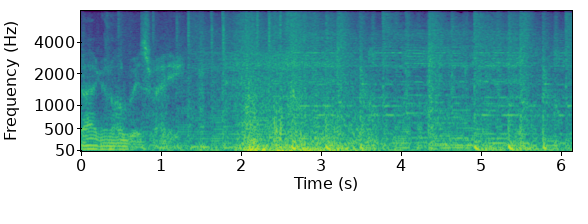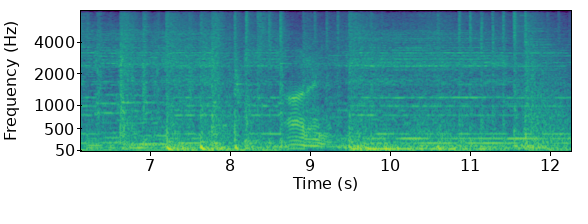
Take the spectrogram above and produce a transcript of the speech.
Tiger always ready. All right.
